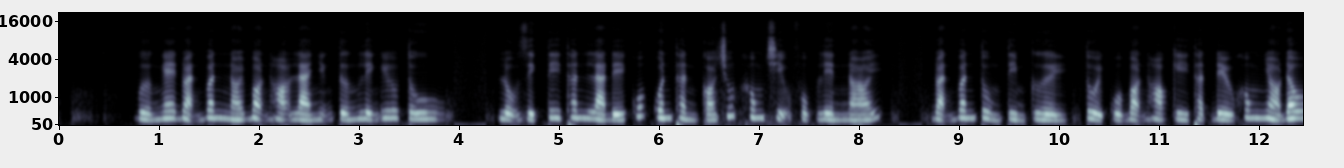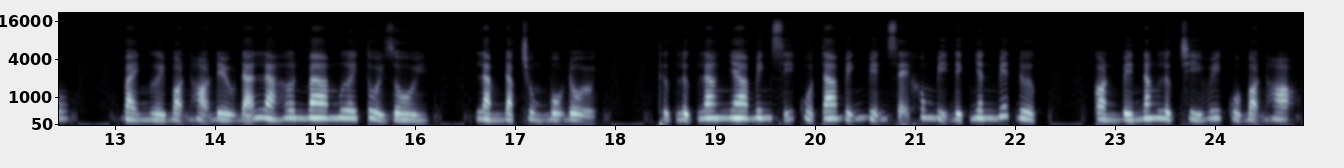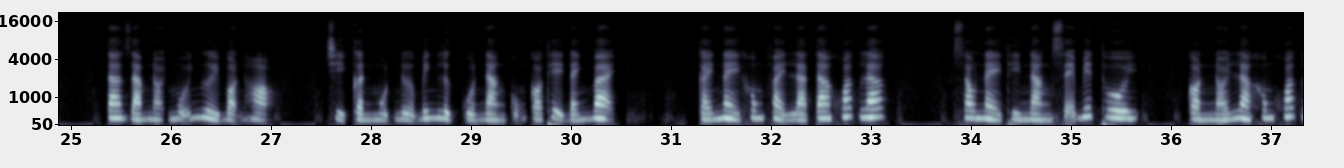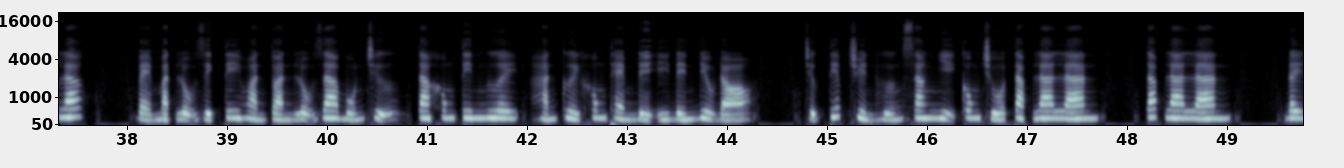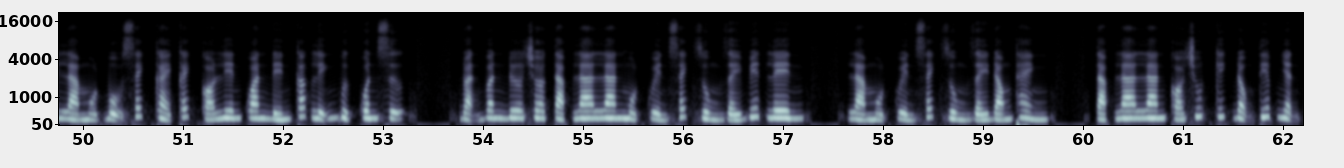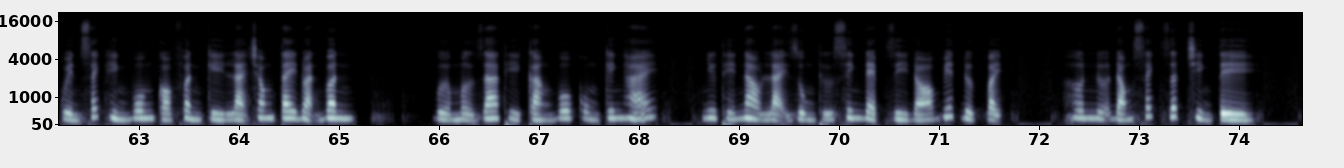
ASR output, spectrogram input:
Vừa nghe đoạn vân nói bọn họ là những tướng lĩnh ưu tú. Lộ dịch ti thân là đế quốc quân thần có chút không chịu phục liền nói. Đoạn vân tủm tỉm cười, tuổi của bọn họ kỳ thật đều không nhỏ đâu. Vài người bọn họ đều đã là hơn 30 tuổi rồi. Làm đặc chủng bộ đội. Thực lực lang nha binh sĩ của ta vĩnh viễn sẽ không bị địch nhân biết được. Còn về năng lực chỉ huy của bọn họ, ta dám nói mỗi người bọn họ. Chỉ cần một nửa binh lực của nàng cũng có thể đánh bại. Cái này không phải là ta khoác lác. Sau này thì nàng sẽ biết thôi. Còn nói là không khoác lác. Vẻ mặt lộ dịch ti hoàn toàn lộ ra bốn chữ. Ta không tin ngươi. Hắn cười không thèm để ý đến điều đó. Trực tiếp chuyển hướng sang nhị công chúa Tạp La Lan. Tạp La Lan. Đây là một bộ sách cải cách có liên quan đến các lĩnh vực quân sự. Đoạn Vân đưa cho Tạp La Lan một quyển sách dùng giấy viết lên. Là một quyển sách dùng giấy đóng thành. Tạp La Lan có chút kích động tiếp nhận quyển sách hình vuông có phần kỳ lạ trong tay Đoạn Vân. Vừa mở ra thì càng vô cùng kinh hãi. Như thế nào lại dùng thứ xinh đẹp gì đó viết được vậy? Hơn nữa đóng sách rất chỉnh tề.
